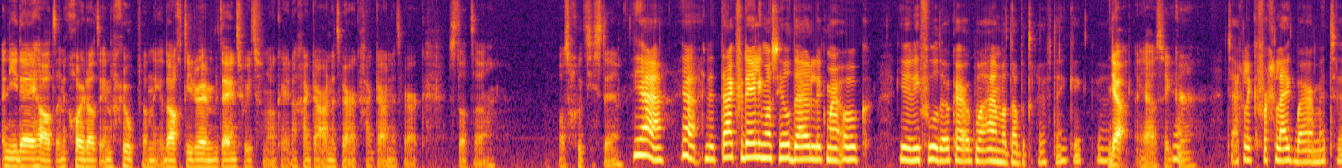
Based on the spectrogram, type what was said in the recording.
een idee had en ik gooi dat in de groep, dan dacht iedereen meteen zoiets van, oké, dan ga ik daar aan het werk, ga ik daar aan het werk. Dus dat eh, was een goed systeem. Ja, ja, de taakverdeling was heel duidelijk, maar ook jullie voelden elkaar ook wel aan wat dat betreft, denk ik. Eh, Ja, ja, zeker. Het is eigenlijk vergelijkbaar met eh,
